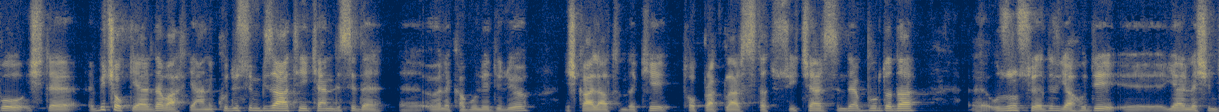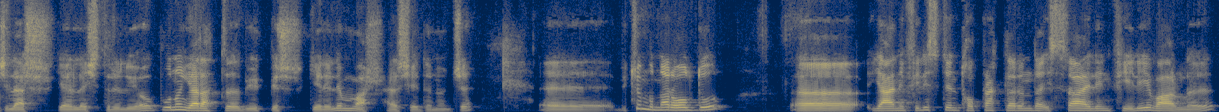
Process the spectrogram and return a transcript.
Bu işte birçok yerde var. Yani Kudüs'ün bizatihi kendisi de e, öyle kabul ediliyor işgal altındaki topraklar statüsü içerisinde. Burada da e, uzun süredir Yahudi e, yerleşimciler yerleştiriliyor. Bunun yarattığı büyük bir gerilim var her şeyden önce. E, bütün bunlar oldu. E, yani Filistin topraklarında İsrail'in fiili varlığı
